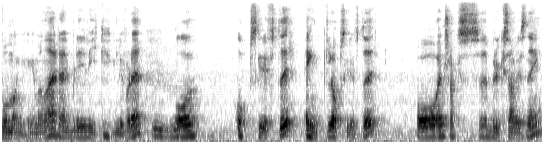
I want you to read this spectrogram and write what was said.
hvor mange man er. Det blir like hyggelig for det. Mhm. Og oppskrifter, enkle oppskrifter, og en slags eh, bruksanvisning,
